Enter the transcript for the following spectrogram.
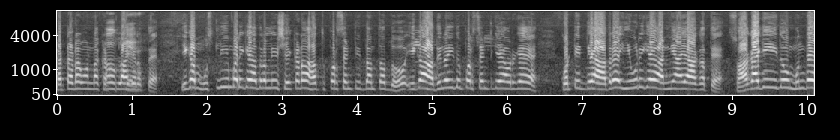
ಕಟ್ಟಡವನ್ನು ಕಟ್ಟಲಾಗಿರುತ್ತೆ ಈಗ ಮುಸ್ಲಿಮರಿಗೆ ಅದರಲ್ಲಿ ಶೇಕಡ ಹತ್ತು ಪರ್ಸೆಂಟ್ ಇದ್ದಂಥದ್ದು ಈಗ ಹದಿನೈದು ಪರ್ಸೆಂಟ್ಗೆ ಅವ್ರಿಗೆ ಕೊಟ್ಟಿದ್ದೆ ಆದರೆ ಇವರಿಗೆ ಅನ್ಯಾಯ ಆಗತ್ತೆ. ಸೊ ಹಾಗಾಗಿ ಇದು ಮುಂದೆ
